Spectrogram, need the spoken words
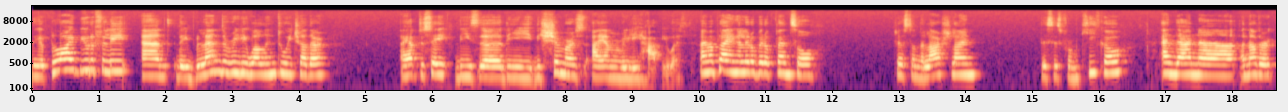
They apply beautifully and they blend really well into each other. I have to say these uh, the, the shimmers I am really happy with. I'm applying a little bit of pencil just on the lash line. This is from Kiko. And then uh, another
